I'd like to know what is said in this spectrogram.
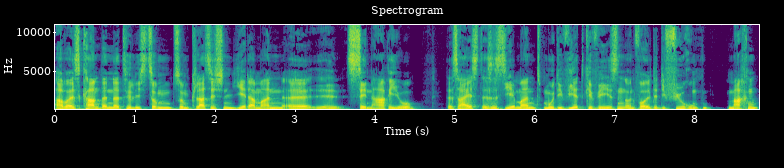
Aber es kam dann natürlich zum, zum klassischen Jedermann-Szenario. Äh, äh das heißt, es ist jemand motiviert gewesen und wollte die Führung machen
